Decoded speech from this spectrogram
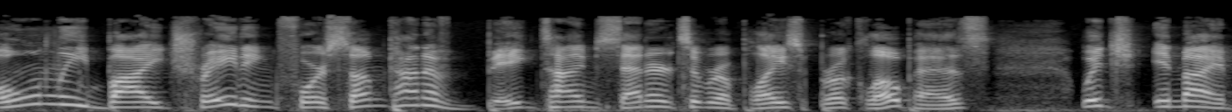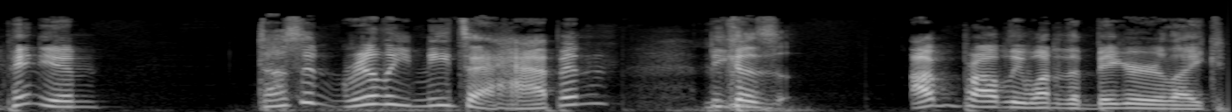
only by trading for some kind of big time center to replace Brook Lopez, which in my opinion doesn't really need to happen because I'm probably one of the bigger like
